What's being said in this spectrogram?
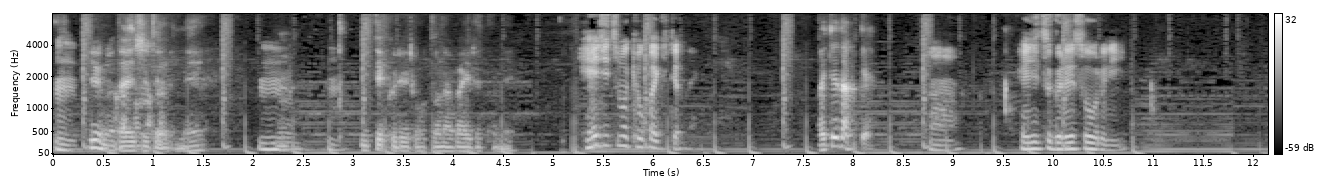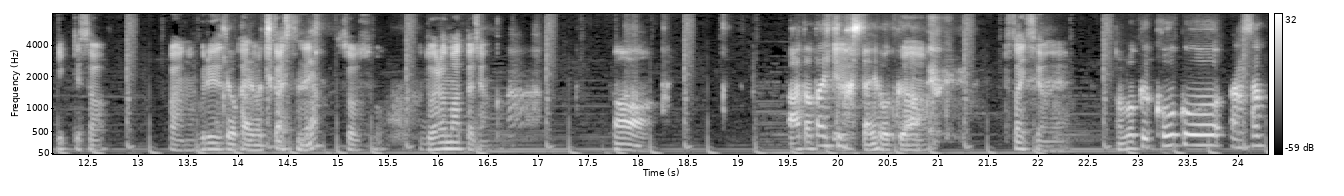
うん。っていうの大事だよね。う。うんん。見てくれる大人がいるとね。平日も教会来てたよね。相手だっけ？うん。平日グレースホールに行ってさ、あの、グレース、教会のあ地下室ね地下。そうそう。ドラマあったじゃんか。ああ。あ、叩いてましたね、僕はあ。叩いてたよね。僕、高校あのさ、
